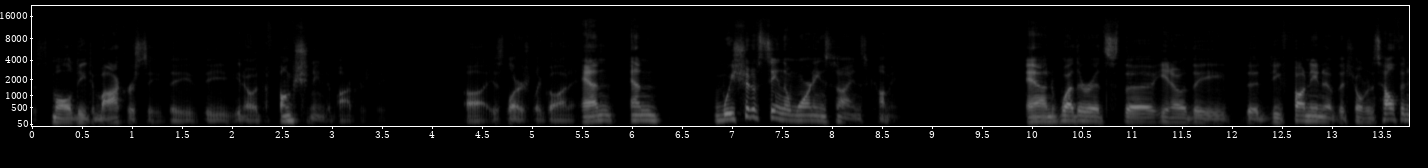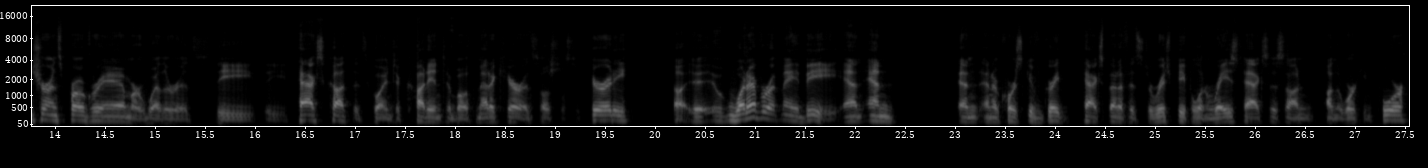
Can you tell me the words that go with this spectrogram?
the small d democracy, the the you know the functioning democracy, uh, is largely gone. And and we should have seen the warning signs coming. And whether it's the you know the the defunding of the children's health insurance program, or whether it's the the tax cut that's going to cut into both Medicare and Social Security, uh, whatever it may be, and and and and of course give great tax benefits to rich people and raise taxes on on the working poor.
